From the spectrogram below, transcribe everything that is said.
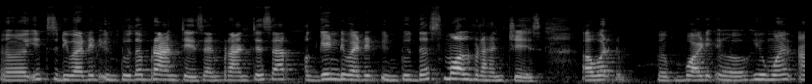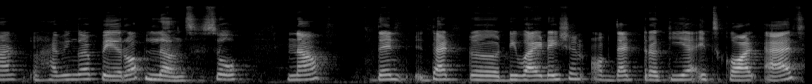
uh, it's divided into the branches and branches are again divided into the small branches. Our uh, body uh, human are having a pair of lungs. So now then that uh, dividation of that trachea is called as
